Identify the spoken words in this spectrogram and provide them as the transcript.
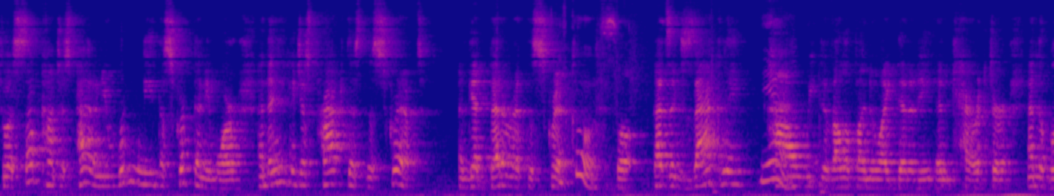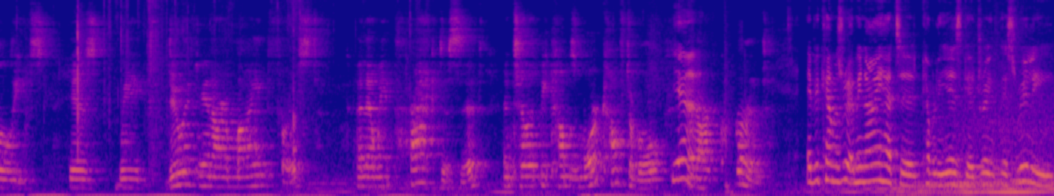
to a subconscious pattern, you wouldn't need the script anymore. And then you could just practice the script and get better at the script. Of course. So that's exactly Yeah. how we develop a new identity and character and the beliefs is we do it in our mind first and then we practice it until it becomes more comfortable Yeah. in our current It becomes. I mean, I had to a couple of years ago drink this really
